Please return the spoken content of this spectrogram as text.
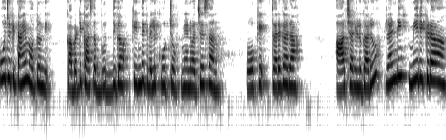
పూజకి టైం అవుతుంది. కాబట్టి కాస్త బుద్ధిగా కిందకి వెళ్ళి కూర్చో. నేను వచ్చేసాను. ఓకే త్వరగా రా. ఆచార్యులు గారు రండి. మీరిక్కడ?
